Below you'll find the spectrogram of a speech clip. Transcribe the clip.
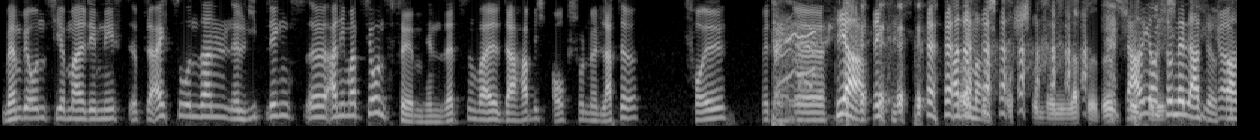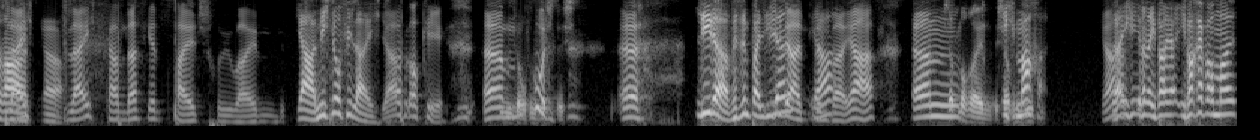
wenn wir uns hier mal demnächst äh, vielleicht zu unseren äh, Lieblings-Animationsfilmen hinsetzen, weil da habe ich auch schon eine Latte voll mit, äh, ja, richtig. Warte mal. Ich auch schon eine Latte. da habe ich auch schon eine Latte. Ja, vielleicht, ja. vielleicht, kam das jetzt falsch rüber. ja, nicht nur vielleicht. Ja, okay. Ähm, gut. Äh, Lieder, wir sind bei Liedern. Liedern ja. Wir, ja. Ähm, ich habe noch einen. Ich, ich mache ja? ich, ich, ich mach einfach mal.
